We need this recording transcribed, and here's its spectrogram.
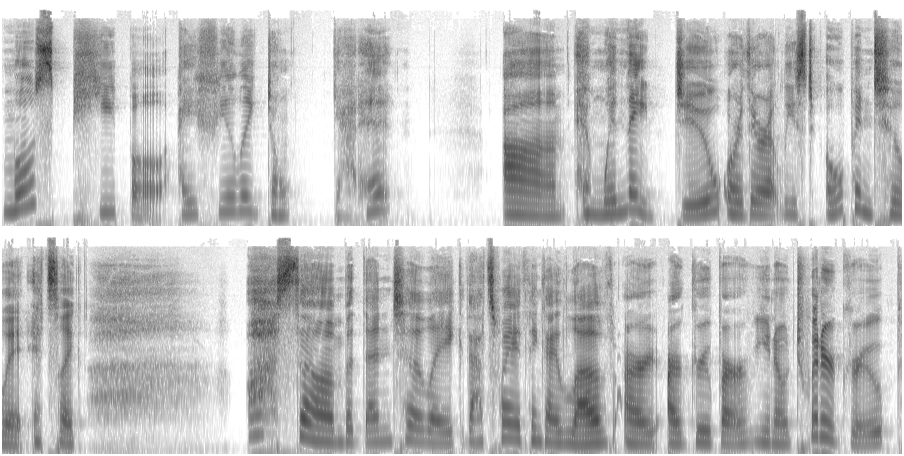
most people I feel like don't get it. Um, and when they do, or they're at least open to it, it's like awesome. But then to like, that's why I think I love our our group, our you know Twitter group,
